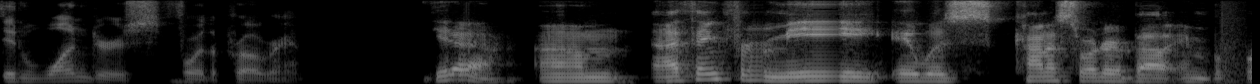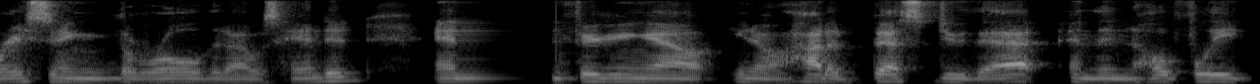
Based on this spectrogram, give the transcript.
did wonders for the program. Yeah. Um, I think for me, it was kind of sort of about embracing the role that I was handed and figuring out, you know, how to best do that. And then hopefully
